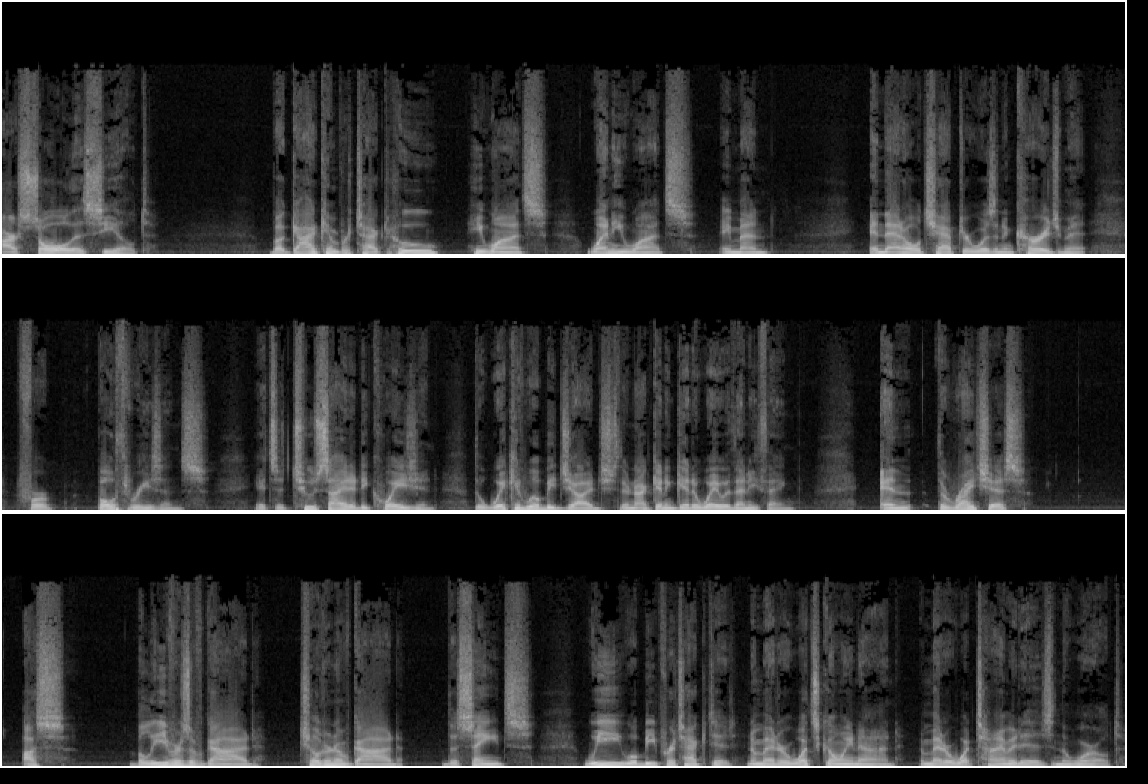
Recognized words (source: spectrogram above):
our soul is sealed. But God can protect who He wants, when He wants. Amen. And that whole chapter was an encouragement for both reasons. It's a two sided equation. The wicked will be judged, they're not going to get away with anything. And the righteous, us believers of God, children of God, the saints, we will be protected no matter what's going on, no matter what time it is in the world.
